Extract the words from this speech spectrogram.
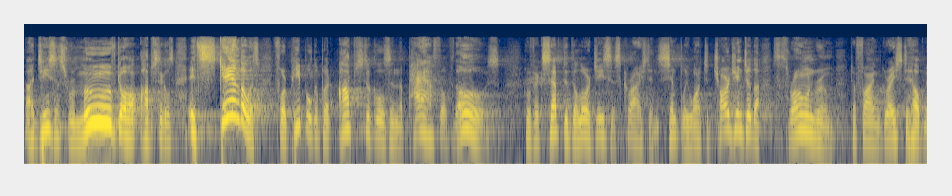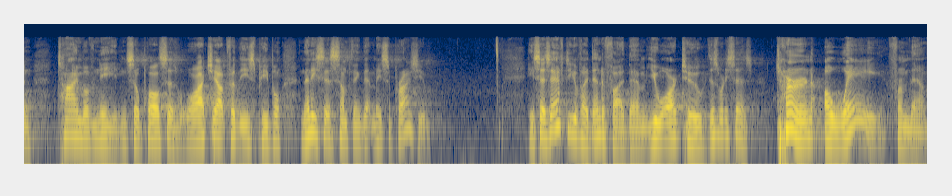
Uh, Jesus removed all obstacles. It's scandalous for people to put obstacles in the path of those who've accepted the Lord Jesus Christ and simply want to charge into the throne room to find grace to help in time of need. And so Paul says, Watch out for these people. And then he says something that may surprise you. He says, After you've identified them, you are to, this is what he says, turn away from them.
